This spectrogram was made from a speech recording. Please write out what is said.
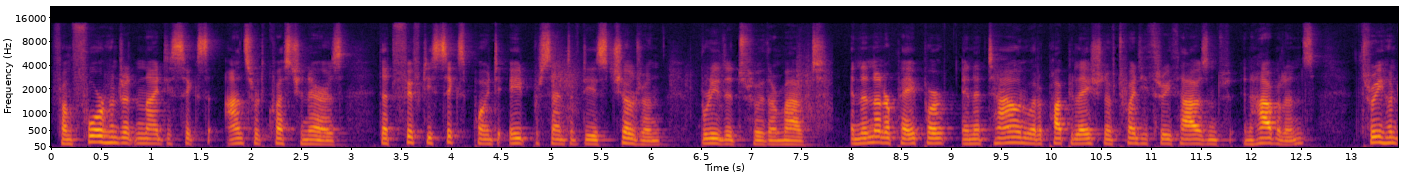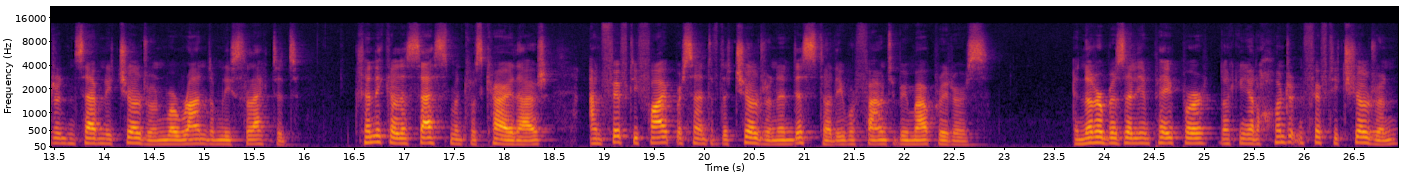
from 496 answered questionnaires that 56.8% of these children breathed through their mouth. In another paper, in a town with a population of 23,000 inhabitants, 370 children were randomly selected. Clinical assessment was carried out, and 55% of the children in this study were found to be mouth breathers. Another Brazilian paper looking at 150 children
